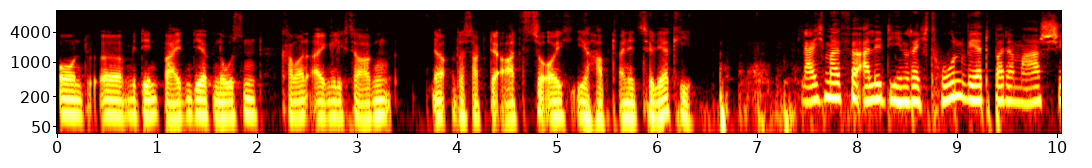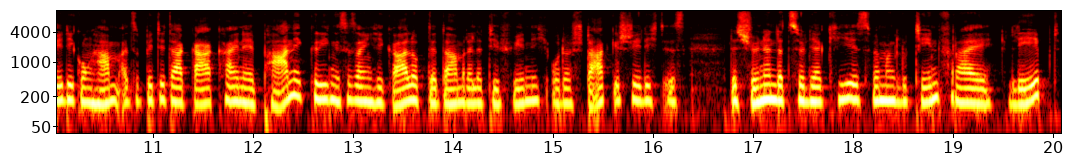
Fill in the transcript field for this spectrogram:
Und äh, mit den beiden Diagnosen kann man eigentlich sagen, ja, da sagt der Arzt zu euch, ihr habt eine Zöliakie. Gleich mal für alle, die einen recht hohen Wert bei der Marschschädigung haben, also bitte da gar keine Panik kriegen. Es ist eigentlich egal, ob der Darm relativ wenig oder stark geschädigt ist. Das Schöne an der Zöliakie ist, wenn man glutenfrei lebt,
